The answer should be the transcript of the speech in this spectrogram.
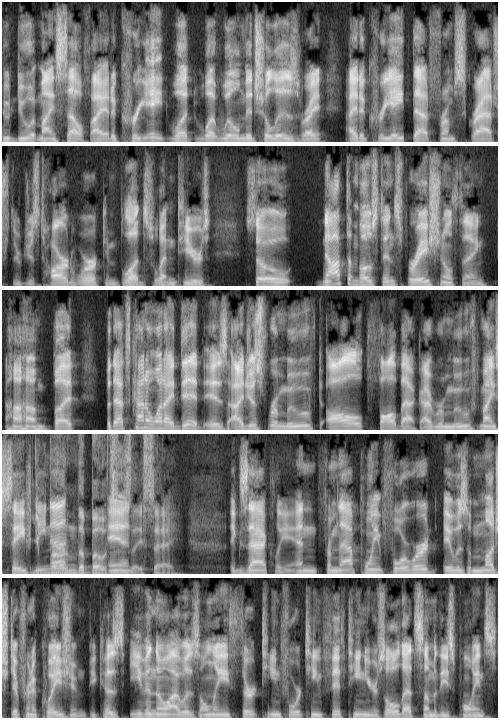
to do it myself. I had to create what what Will Mitchell is, right? I had to create that from scratch through just hard work and blood, sweat, and tears. So not the most inspirational thing, um, but but that's kind of what I did. Is I just removed all fallback. I removed my safety you net. Burn the boats, and, as they say. Exactly. And from that point forward, it was a much different equation because even though I was only 13, 14, 15 years old at some of these points,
